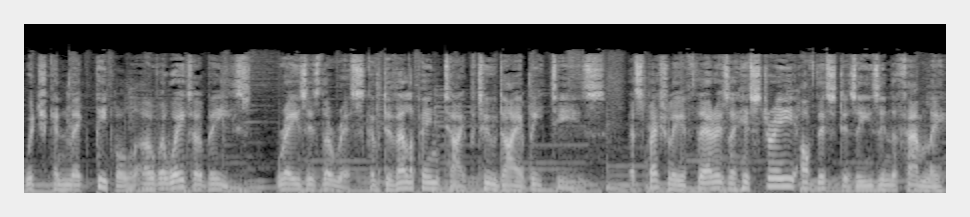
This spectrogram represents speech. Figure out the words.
which can make people overweight obese, raises the risk of developing type 2 diabetes, especially if there is a history of this disease in the family.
